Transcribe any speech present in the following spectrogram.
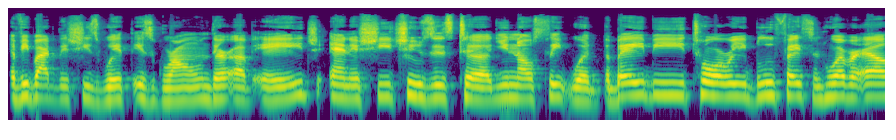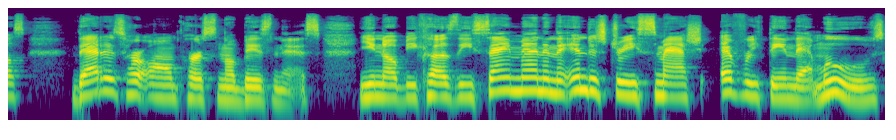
everybody that she's with is grown, they're of age. And if she chooses to, you know, sleep with the baby, Tory, Blueface, and whoever else, that is her own personal business, you know, because these same men in the industry smash everything that moves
